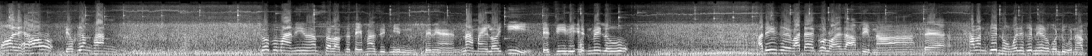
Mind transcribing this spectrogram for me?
พอแล้ว เดี๋ยวเครื่องพัง ก็ประมาณนี้นะครับสำหรับสเต็ป50 มิล เป็นไงหน้าไม้ร้อยยี่แต่ GPS ไม่รู้ อันนี้เคยวัดได้ก็ร้อยสามสิบนะ แต่ถ้ามันขึ้นผมก็จะขึ้นให้ทุกคนดูนะครับ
